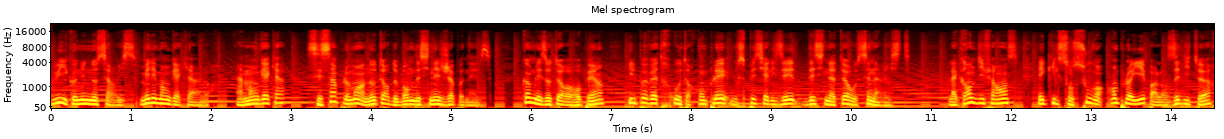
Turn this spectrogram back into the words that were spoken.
lui est connu de nos services, mais les mangaka alors? Un mangaka, c'est simplement un auteur de bande dessinée japonaise. Comme les auteurs européens, ils peuvent être auteurs complets ou spécialisés, dessinateurs ou scénaristes. La grande différence est qu'ils sont souvent employés par leurs éditeurs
